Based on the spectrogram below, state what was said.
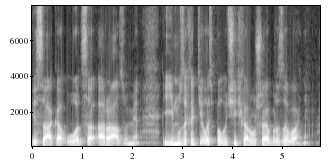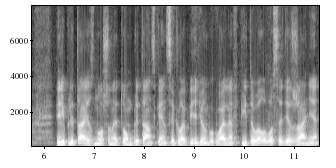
Исаака Отца о разуме, и ему захотелось получить хорошее образование. Переплетая изношенный том британской энциклопедии, он буквально впитывал его содержание,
